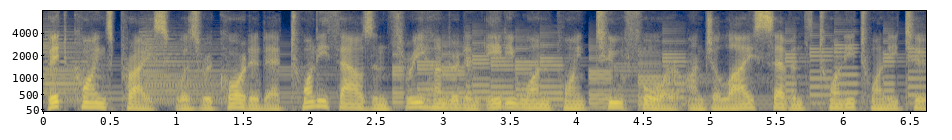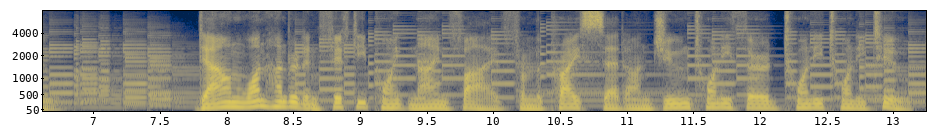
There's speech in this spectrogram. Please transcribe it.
Bitcoin's price was recorded at 20,381.24 on July 7, 2022. Down 150.95 from the price set on June 23, 2022,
